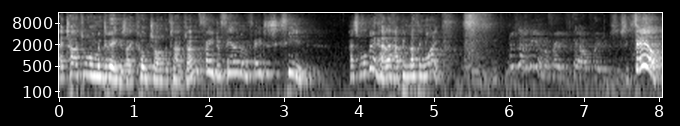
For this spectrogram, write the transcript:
I talked to a woman today because I coach all the time. So I'm afraid to fail and I'm afraid to succeed. I said, well, great, have a happy, nothing life. what does that mean? I'm afraid to fail, afraid to succeed. Fail!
